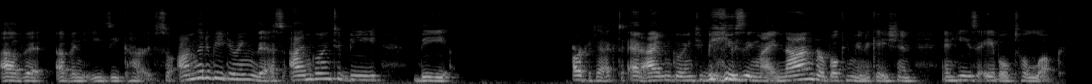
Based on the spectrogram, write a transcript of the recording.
of it of an easy card. So I'm going to be doing this. I'm going to be the architect and I'm going to be using my nonverbal communication and he's able to look.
